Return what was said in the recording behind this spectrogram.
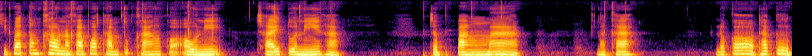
คิดว่าต้องเข้านะคะ เพราะทำทุกครั้งก็เอานี้ใช้ตัวนี้ค่ะ จะปังมากนะคะ แล้วก็ถ้าเกิด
